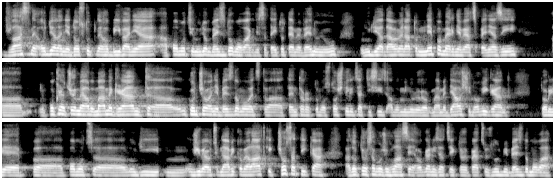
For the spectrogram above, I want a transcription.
vlastné oddelenie dostupného bývania a pomoci ľuďom bez domova, kde sa tejto téme venujú ľudia. Dávame na tom nepomerne viac peňazí. Pokračujeme, alebo máme grant ukončovanie bezdomovectva. Tento rok to bol 140 tisíc, alebo minulý rok máme ďalší nový grant, ktorý je pomoc e, ľudí užívajúcim návykové látky. Čo sa týka, a do ktorého sa môžu hlásiť aj organizácie, ktoré pracujú s ľuďmi bez domova.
